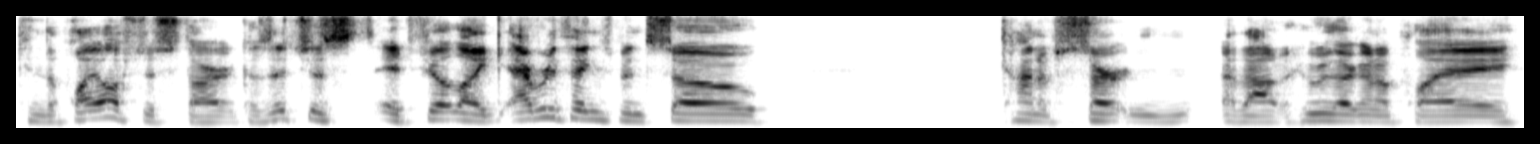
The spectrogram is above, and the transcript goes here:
can the playoffs just start? Because it's just, it feels like everything's been so kind of certain about who they're going to play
